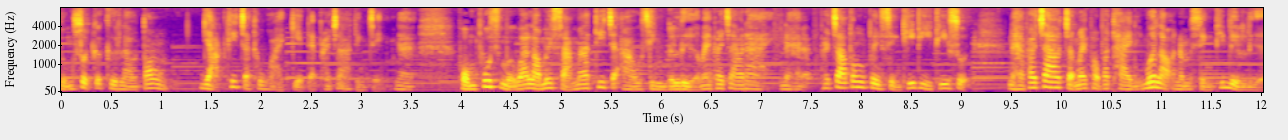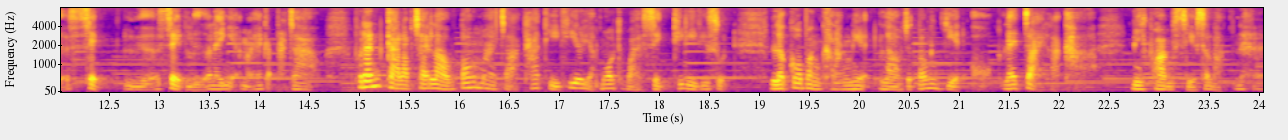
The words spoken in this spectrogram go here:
สูงสุดก็คือเราต้องอยากที่จะถวายเกียรติแด่พระเจ้าจริงๆนะผมพูดเสมอว่าเราไม่สามารถที่จะเอาสิ่งเหลือไม่พระเจ้าได้นะฮะพระเจ้าต้องเป็นสิ่งที่ดีที่สุดนะฮะพระเจ้าจะไม่พอพระทัยเมื่อเรานำสิ่งที่เหลือๆเสร็จเหลือเศษเหลืออะไรเงี้ยมาให้กับพระเจ้า เพราะฉะนั้นการรับใช้เราต้องมาจากท่าทีที่เราอยากมอบถวายสิ่งที่ดีที่สุด แล้วก็บางครั้งเนี่ยเราจะต้องเหยียดออกและจ่ายราคา มีความเสียสละนะฮะ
